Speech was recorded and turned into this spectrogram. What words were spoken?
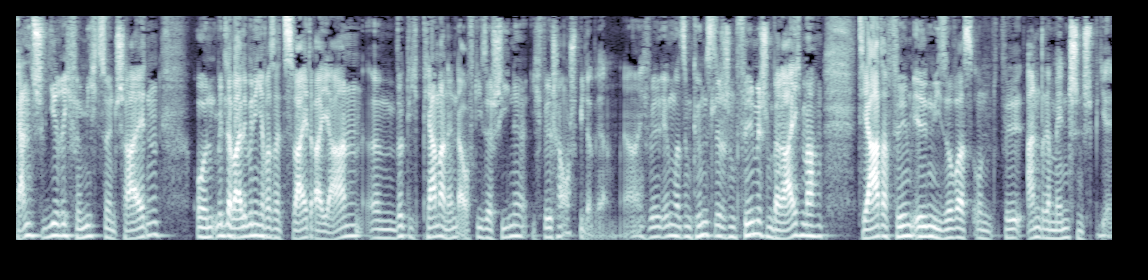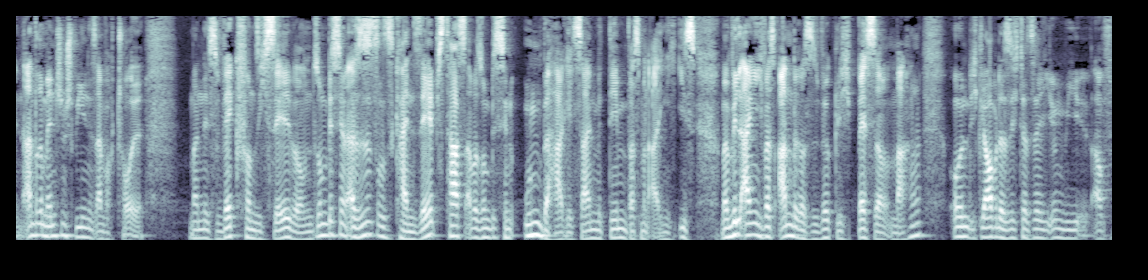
ganz schwierig für mich zu entscheiden. Und mittlerweile bin ich aber seit zwei, drei Jahren ähm, wirklich permanent auf dieser Schiene. Ich will Schauspieler werden. Ja, ich will irgendwas im künstlerischen, filmischen Bereich machen, Theater, Film, irgendwie sowas und will andere Menschen spielen. Andere Menschen spielen ist einfach toll. Man ist weg von sich selber und so ein bisschen, also es ist kein Selbsthass, aber so ein bisschen unbehaglich sein mit dem, was man eigentlich ist. Man will eigentlich was anderes wirklich besser machen und ich glaube, dass ich tatsächlich irgendwie auf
